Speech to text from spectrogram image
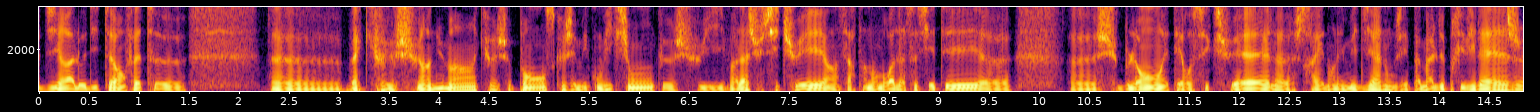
dire à l'auditeur en fait. Euh, euh, bah, que je suis un humain, que je pense, que j'ai mes convictions, que je suis voilà, je suis situé à un certain endroit de la société. Je suis blanc, hétérosexuel. Je travaille dans les médias, donc j'ai pas mal de privilèges.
